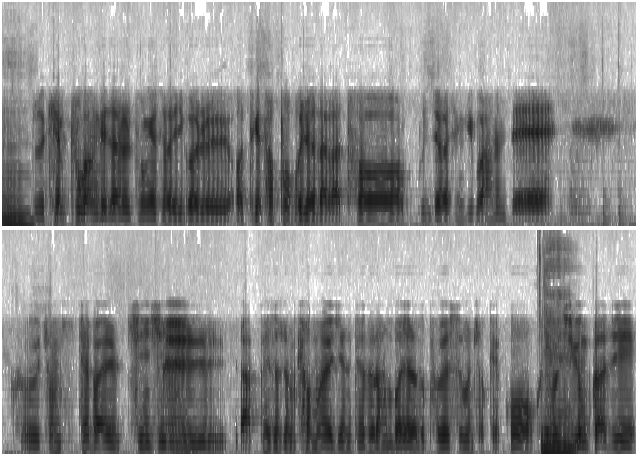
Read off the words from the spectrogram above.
음. 무슨 캠프 관계자를 통해서 이거를 어떻게 덮어보려다가 더 문제가 생기고 하는데 그 좀 제발 진실 앞에서 좀 겸허해지는 태도를 한 번이라도 보였으면 좋겠고 그리고 예. 지금까지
